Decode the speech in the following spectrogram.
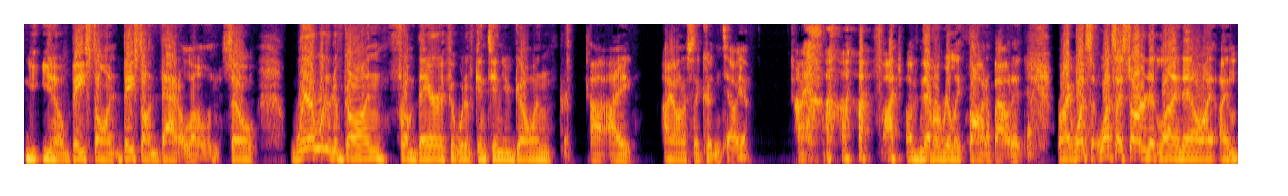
you know, based on based on that alone. So, where would it have gone from there if it would have continued going? Uh, I I honestly couldn't tell you. I, I've never really thought about it. Right once once I started at Lionel, I, I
